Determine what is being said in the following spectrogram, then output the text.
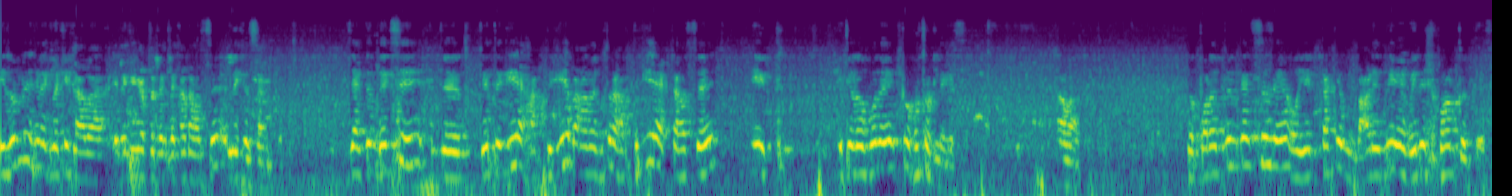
এই জন্যই এখানে লেখিকা বা এই লেখিকাটা লেখ- লেখাটা হচ্ছে, লিখেছে যে একদিন দেখছি যে যেতে গিয়ে, হাঁটতে গিয়ে, বাগানের ভিতরে হাঁটতে গিয়ে একটা হচ্ছে ইট, ইটের ওপরে একটু হোঁচট লেগেছে। আমার তো পরের দিন দেখছে যে ওই ইটটাকে বাড়ি দিয়ে মেরে সমান করতেছে।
